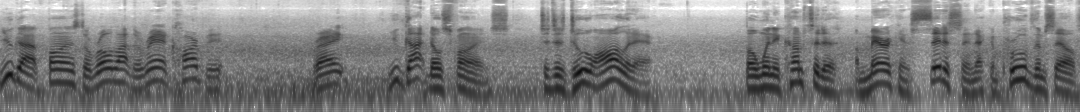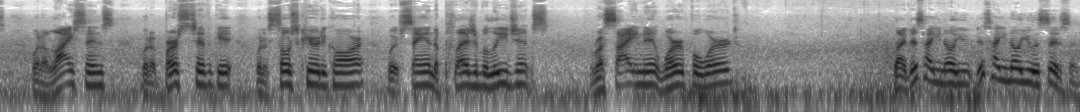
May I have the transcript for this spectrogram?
You got funds to roll out the red carpet, right? You got those funds to just do all of that. But when it comes to the American citizen that can prove themselves with a license, with a birth certificate, with a social security card, with saying the Pledge of Allegiance, reciting it word for word, like this how you know you this how you know you a citizen.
